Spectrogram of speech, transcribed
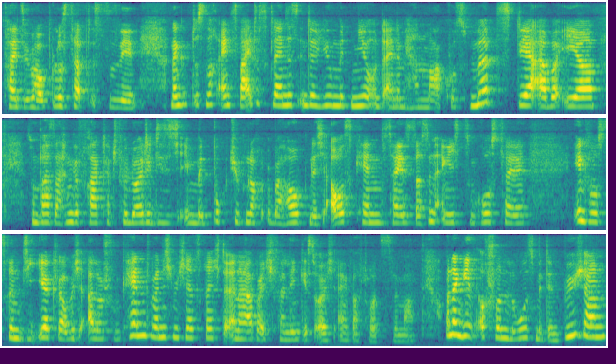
falls ihr überhaupt Lust habt, es zu sehen. Und dann gibt es noch ein zweites kleines Interview mit mir und einem Herrn Markus Mötz, der aber eher so ein paar Sachen gefragt hat für Leute, die sich eben mit Booktube noch überhaupt nicht auskennen. Das heißt, das sind eigentlich zum Großteil Infos drin, die ihr, glaube ich, alle schon kennt, wenn ich mich jetzt recht erinnere, aber ich verlinke es euch einfach trotzdem mal. Und dann geht es auch schon los mit den Büchern.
